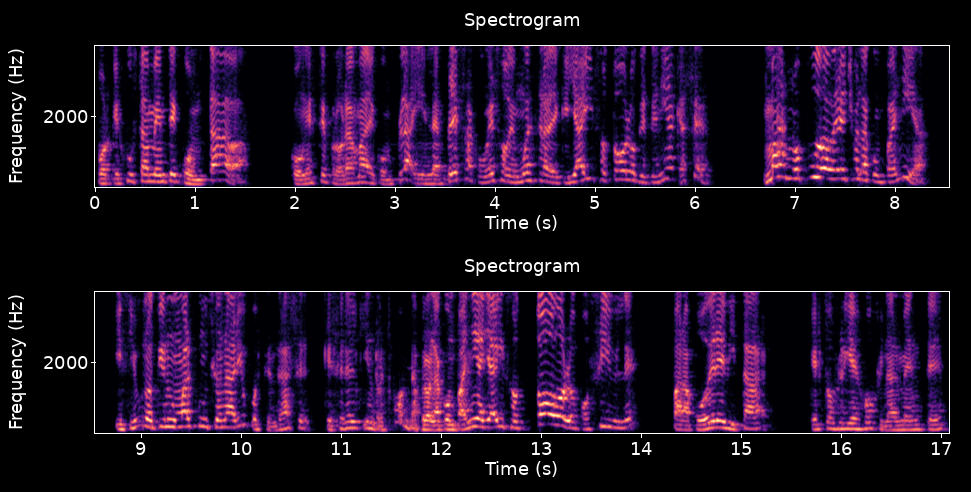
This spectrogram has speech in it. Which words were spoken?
Porque justamente contaba con este programa de compliance. La empresa con eso demuestra de que ya hizo todo lo que tenía que hacer. Más no pudo haber hecho la compañía. Y si uno tiene un mal funcionario, pues tendrá que ser él quien responda. Pero la compañía ya hizo todo lo posible para poder evitar que estos riesgos finalmente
